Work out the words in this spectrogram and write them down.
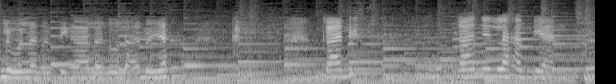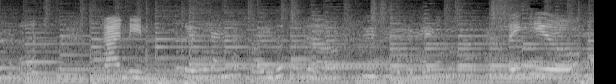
Lola, nagtingala. Lola, ano yan? Kanin. Kanin lahat yan. Kanin. Thank you.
